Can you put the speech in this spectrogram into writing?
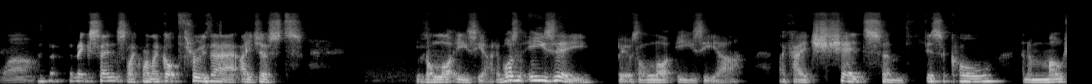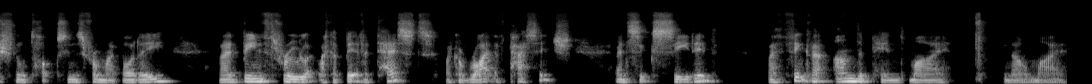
Wow. Does that makes sense? Like when I got through that, I just, it was a lot easier. It wasn't easy, but it was a lot easier. Like I had shed some physical and emotional toxins from my body. And I'd been through like, like a bit of a test, like a rite of passage, and succeeded. I think that underpinned my, you know, my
